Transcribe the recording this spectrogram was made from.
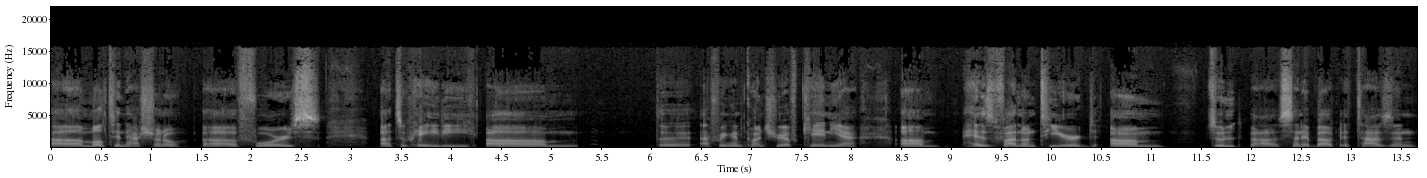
a multinational uh, force uh, to Haiti. Um, the African country of Kenya um, has volunteered um, to uh, send about a thousand.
